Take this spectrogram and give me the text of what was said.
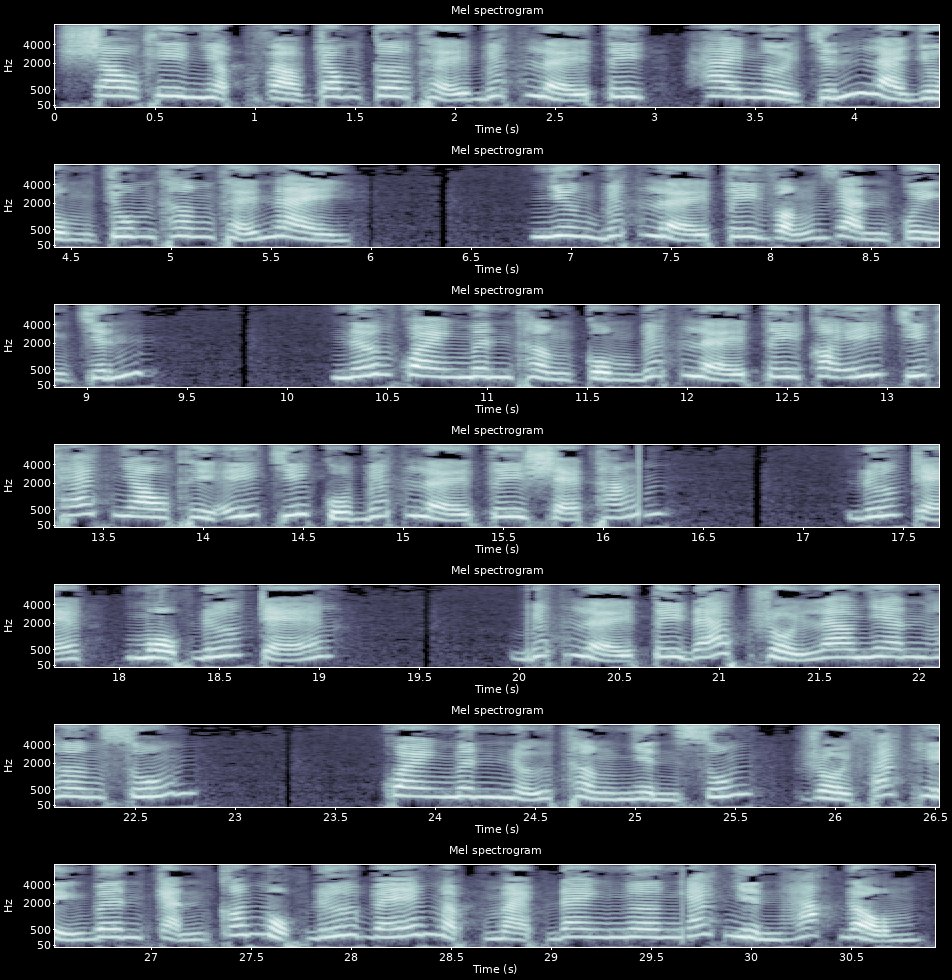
Sau khi nhập vào trong cơ thể Bích Lệ Ti, hai người chính là dùng chung thân thể này. Nhưng Bích Lệ Ti vẫn giành quyền chính. Nếu quan minh thần cùng Bích Lệ Ti có ý chí khác nhau thì ý chí của Bích Lệ Ti sẽ thắng. Đứa trẻ, một đứa trẻ. Bích Lệ Ti đáp rồi lao nhanh hơn xuống. Quan minh nữ thần nhìn xuống, rồi phát hiện bên cạnh có một đứa bé mập mạp đang ngơ ngác nhìn hắc động.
